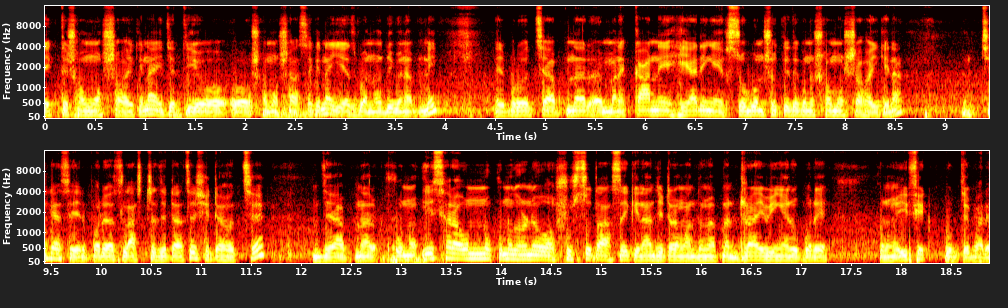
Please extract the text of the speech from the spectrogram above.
দেখতে সমস্যা হয় কিনা, এই জাতীয় সমস্যা আছে কিনা ইয়েস বা নো দিবেন আপনি। এরপরে হচ্ছে আপনার মানে কানে হেয়ারিংয়ে শ্রবণ শক্তিতে কোনো সমস্যা হয় কিনা, ঠিক আছে? এরপরে লাস্টে যেটা আছে, সেটা হচ্ছে যে আপনার কোনো, এছাড়া অন্য কোনো ধরনের অসুস্থতা আছে কিনা যেটার মাধ্যমে আপনার ড্রাইভিংয়ের উপরে কোনো ইফেক্ট পড়তে পারে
